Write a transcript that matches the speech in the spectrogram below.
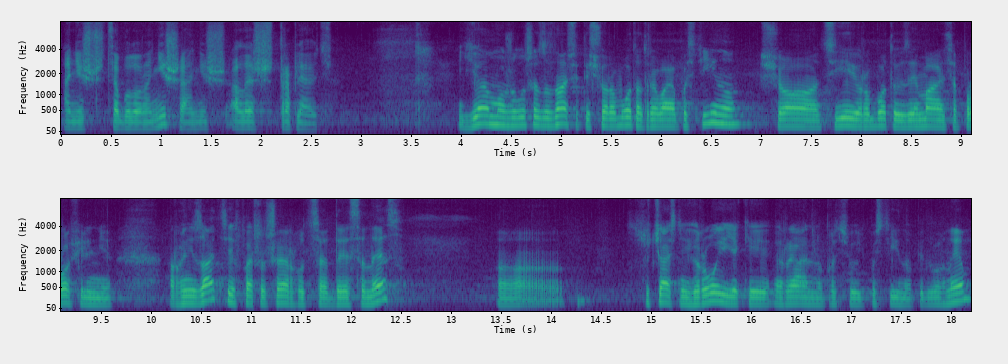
аніж це було раніше, аніж, але ж трапляються. Я можу лише зазначити, що робота триває постійно, що цією роботою займаються профільні організації. В першу чергу це ДСНС, е, сучасні герої, які реально працюють постійно під вогнем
